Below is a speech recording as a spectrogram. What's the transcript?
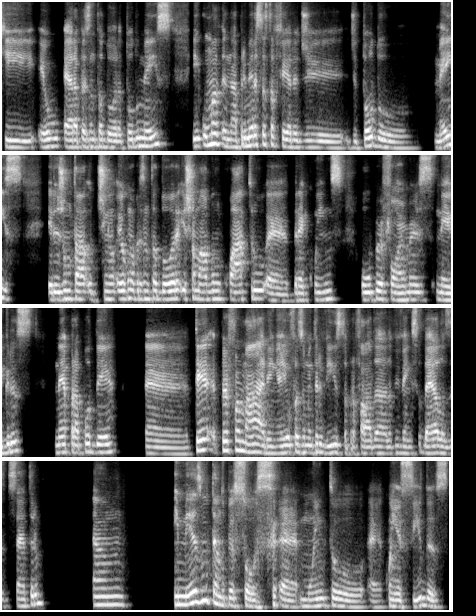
que eu era apresentadora todo mês, e uma, na primeira sexta-feira de, de todo mês, eles juntavam, eu como apresentadora e chamavam quatro é, drag queens ou performers negras né, para poder é, ter, performarem, aí eu fazer uma entrevista para falar da, da, vivência delas, etc. Um, e mesmo tendo pessoas é, muito é, conhecidas,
